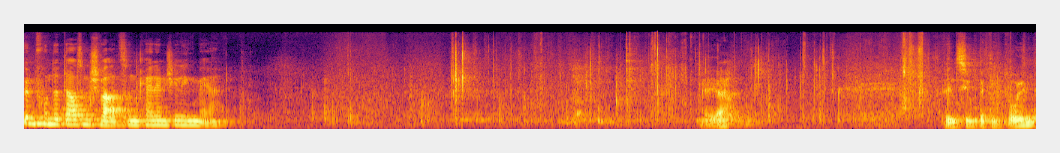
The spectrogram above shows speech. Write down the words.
500.000 schwarz und keinen Schilling mehr. Naja, wenn Sie unbedingt wollen.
